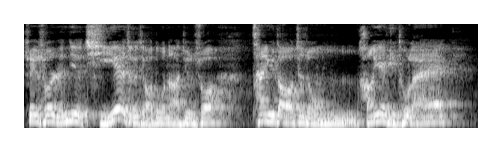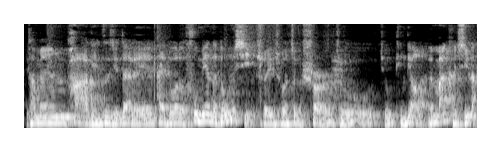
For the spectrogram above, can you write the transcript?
所以说人家企业这个角度呢，就是说参与到这种行业里头来。他们怕给自己带来太多的负面的东西，所以说这个事儿就就停掉了，也蛮可惜的，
